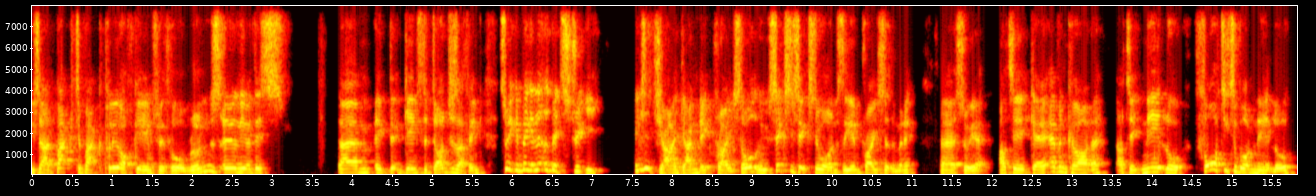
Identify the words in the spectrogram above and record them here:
he's had back-to-back playoff games with home runs earlier this um, against the Dodgers, I think. So he can be a little bit streaky. He's a gigantic price. All 66 to 1 is the in price at the minute. Uh, so yeah, I'll take uh, Evan Carter. I'll take Nate Lowe. 40 to 1 Nate Lowe.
